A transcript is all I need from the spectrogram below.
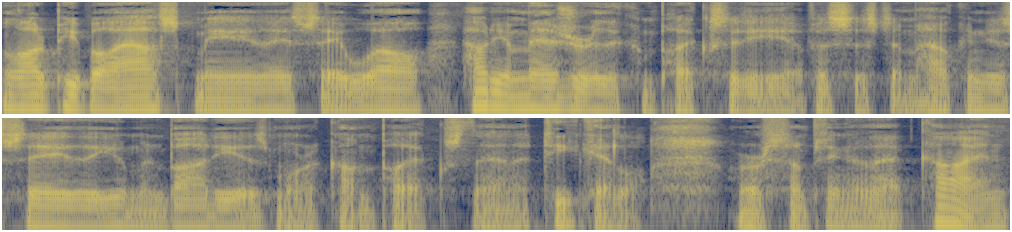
A lot of people ask me, they say, well, how do you measure the complexity of a system? How can you say the human body is more complex than a tea kettle or something of that kind?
